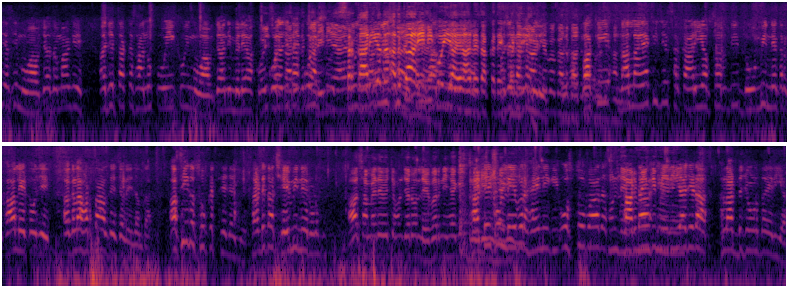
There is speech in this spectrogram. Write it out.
ਸੀ ਅਸੀਂ ਮੁਆਵਜ਼ਾ ਦੇਵਾਂਗੇ। ਅਜੇ ਤੱਕ ਸਾਨੂੰ ਕੋਈ ਕੋਈ ਮੁਆਵਜ਼ਾ ਨਹੀਂ ਮਿਲਿਆ। ਕੋਈ ਸਰਕਾਰੀ ਅਧਿਕਾਰੀ ਨਹੀਂ ਆਇਆ। ਸਰਕਾਰੀ ਅਧ- ਅਧਿਕਾਰੀ ਨਹੀਂ ਕੋਈ ਆਇਆ। ਹਲੇ ਤੱਕ ਅਜੇ ਦੇਖਣ ਤੱਕ ਜੀ ਮਿਲੀ ਬਾਕੀ ਗੱਲ ਆਇਆ ਕਿ ਜੇ ਸਰਕਾਰੀ ਅਫਸਰ ਦੀ 2 ਮਹੀਨੇ ਤਨਖਾਹ ਲੇਟ ਹੋ ਜੇ ਅਗਲਾ ਹੜਤਾਲ ਤੇ ਚਲੇ ਜਾਂਦਾ। ਅਸੀਂ ਦੱਸੋ ਕਿੱਥੇ ਜਾਈਏ? ਸਾਡੇ ਤਾਂ 6 ਮਹੀਨੇ ਰੁਲ ਗਏ। ਆ ਸਮੇਂ ਦੇ ਵਿੱਚ ਹੁਣ ਜਦੋਂ ਲੇਬਰ ਨਹੀਂ ਹੈਗੀ ਸਾਡੇ ਕੋਲ ਲੇਬਰ ਹੈ ਨਹੀਂ ਗੀ ਉਸ ਤੋਂ ਬਾਅਦ ਸਾਡਾ ਏਰੀਆ ਜਿਹੜਾ ਫਲੱਡ ਜ਼ੋਨ ਦਾ ਏਰੀਆ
